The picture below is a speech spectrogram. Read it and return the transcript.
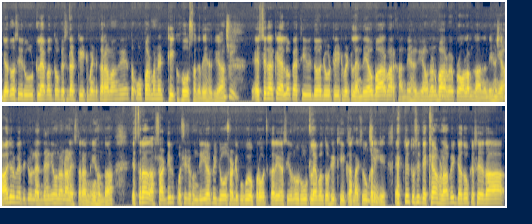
ਜਦੋਂ ਅਸੀਂ ਰੂਟ ਲੈਵਲ ਤੋਂ ਕਿਸੇ ਦਾ ਟ੍ਰੀਟਮੈਂਟ ਕਰਾਵਾਂਗੇ ਤਾਂ ਉਹ ਪਰਮਨੈਂਟ ਠੀਕ ਹੋ ਸਕਦੇ ਹੈਗੇ ਆ। ਜੀ। ਇਸੇ ਕਰਕੇ ਐਲੋਪੈਥੀ ਦਾ ਜੋ ਟ੍ਰੀਟਮੈਂਟ ਲੈਂਦੇ ਆ ਉਹ ਬਾਰ-ਬਾਰ ਖਾਂਦੇ ਹੈਗੇ ਆ। ਉਹਨਾਂ ਨੂੰ ਬਾਰ-ਬਾਰ ਪ੍ਰੋਬਲਮਸ ਆ ਜਾਂਦੀਆਂ ਹੈਗੀਆਂ। ਆਯੁਰਵੇਦ ਜੋ ਲੈਂਦੇ ਹੈਗੇ ਉਹਨਾਂ ਨਾਲ ਇਸ ਤਰ੍ਹਾਂ ਨਹੀਂ ਹੁੰਦਾ। ਇਸ ਤਰ੍ਹਾਂ ਸਾਡੀ ਵੀ ਕੋਸ਼ਿਸ਼ ਹੁੰਦੀ ਆ ਵੀ ਜੋ ਸਾਡੇ ਕੋਲ ਕੋਈ ਅਪਰੋਚ ਕਰੇ ਅਸੀਂ ਉਹਨੂੰ ਰੂਟ ਲੈਵਲ ਤੋਂ ਹੀ ਠੀਕ ਕਰਨਾ ਸ਼ੁਰੂ। ਕਰੀਏ। ਐਕਚੁਅਲੀ ਤੁਸੀਂ ਦੇਖਿਆ ਹੋਣਾ ਵੀ ਜਦੋਂ ਕਿਸੇ ਦਾ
